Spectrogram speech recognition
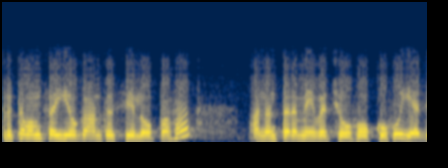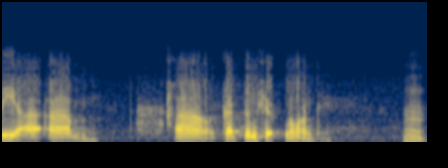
प्रथमं संयोगान्तस्य लोपः, अनन्तरमेव चोः कुः यदि कर्तुं शक्नुवन्ति। हम्म।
